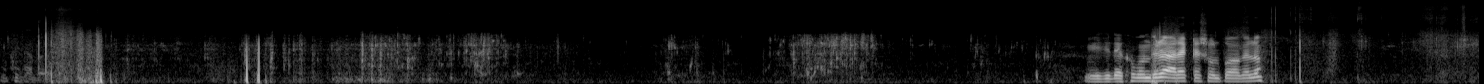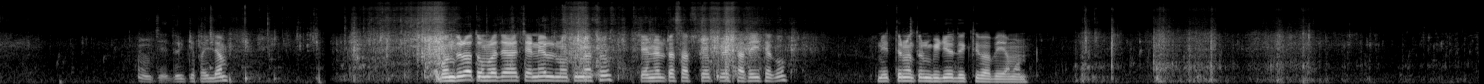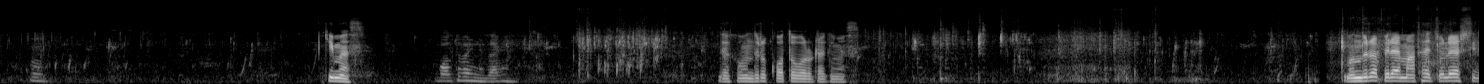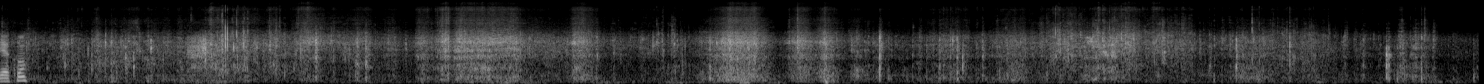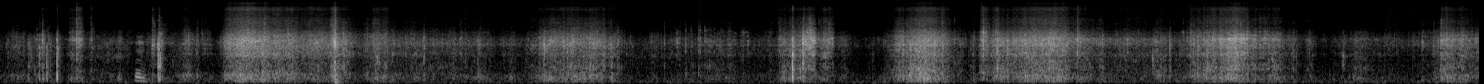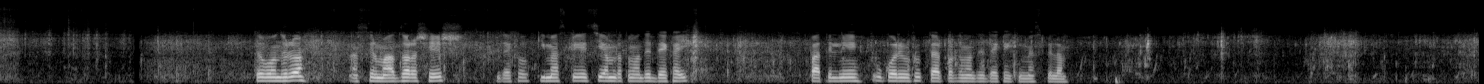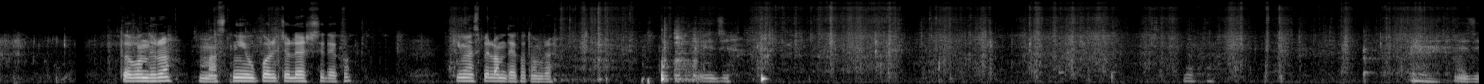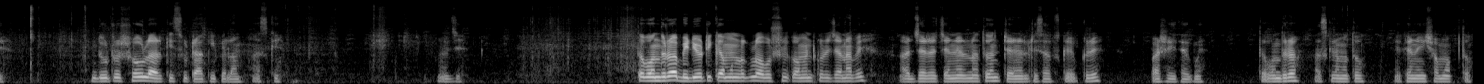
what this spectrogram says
ঠিক চল এই যে দেখো বন্ধুরা আর একটা শোল পাওয়া গেল। যে দুইটা পাইলাম। বন্ধুরা তোমরা যারা চ্যানেল নতুন আছো চ্যানেলটা সাবস্ক্রাইব করে সাথেই থাকো। নিত্য নতুন ভিডিও দেখতে পাবে এমন। কি মাছ? বলতে পারি না দেখো বন্ধুরা কত বড় টাকি মাছ? বন্ধুরা প্রায় মাথায় চলে আসছি দেখো। তো বন্ধুরা, আজকের মাছ ধরা শেষ। দেখো কি মাছ পেয়েছি, আমরা তোমাদের দেখাই। পাতিল নিয়ে উপরে উঠুক, তারপর তোমাদের দেখাই কি মাছ পেলাম। তো বন্ধুরা, মাছ নিয়ে উপরে চলে আসছে, দেখো। কি মাছ পেলাম, দেখো তোমরা। এই যে। এই যে। দুটো শোল আর কিছু টাকি পেলাম আজকে। ওই যে। তো বন্ধুরা, ভিডিওটি কেমন লাগল অবশ্যই কমেন্ট করে জানাবে। আর যারা চ্যানেল নতুন চ্যানেলটি সাবস্ক্রাইব করে পাশেই থাকবে। তো বন্ধুরা, আজকের মতো এখানেই সমাপ্ত।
